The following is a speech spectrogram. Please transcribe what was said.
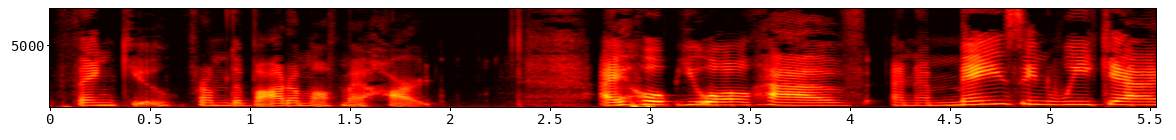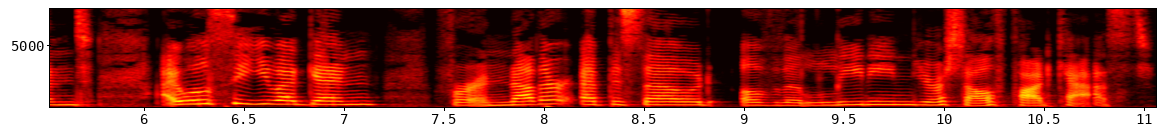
Thank you from the bottom of my heart. I hope you all have an amazing weekend. I will see you again for another episode of the Leading Yourself podcast.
